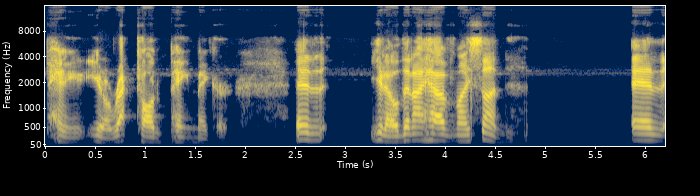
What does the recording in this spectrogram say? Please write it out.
pain, you know, Raktog Painmaker, and you know, then I have my son, and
